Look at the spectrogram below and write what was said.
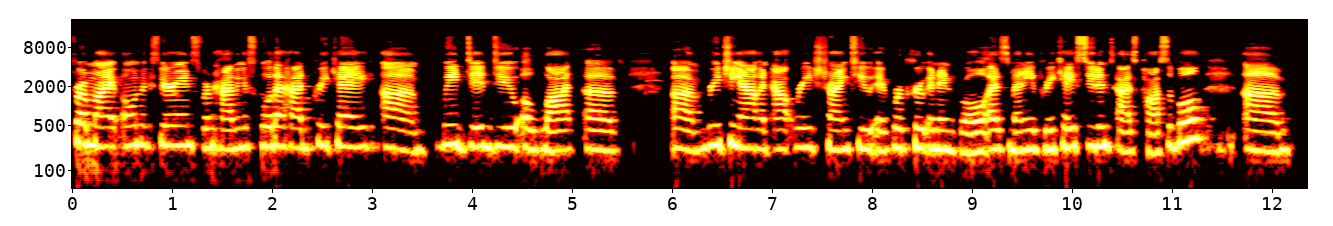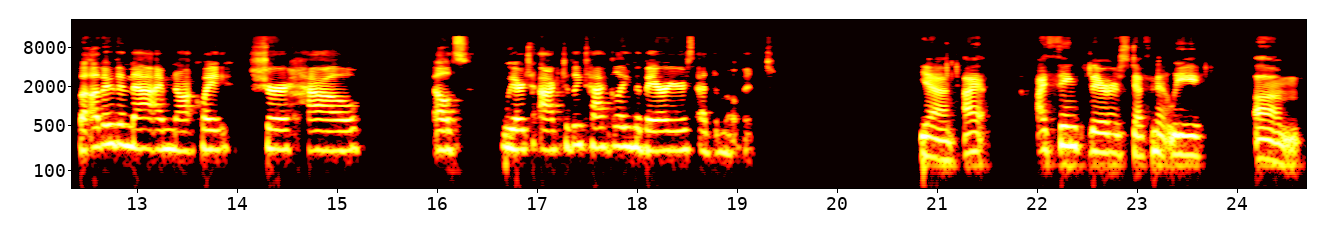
from my own experience from having a school that had pre-K, um, we did do a lot of um, reaching out and outreach, trying to uh, recruit and enroll as many pre-K students as possible. Um, but other than that, I'm not quite sure how else we are actively tackling the barriers at the moment. Yeah, I I think there's definitely um,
